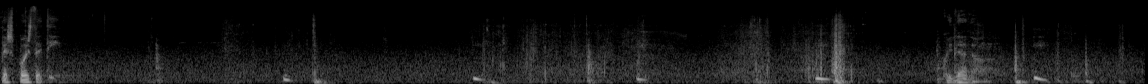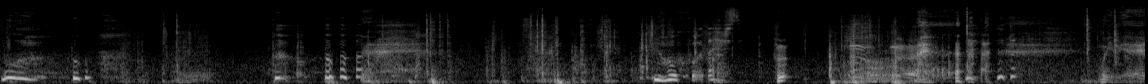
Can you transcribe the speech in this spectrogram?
Después de ti. Cuidado. No jodas. Muy bien.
